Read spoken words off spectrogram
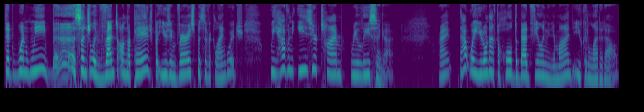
that when we uh, essentially vent on the page, but using very specific language, we have an easier time releasing it, right? That way you don't have to hold the bad feeling in your mind, you can let it out.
